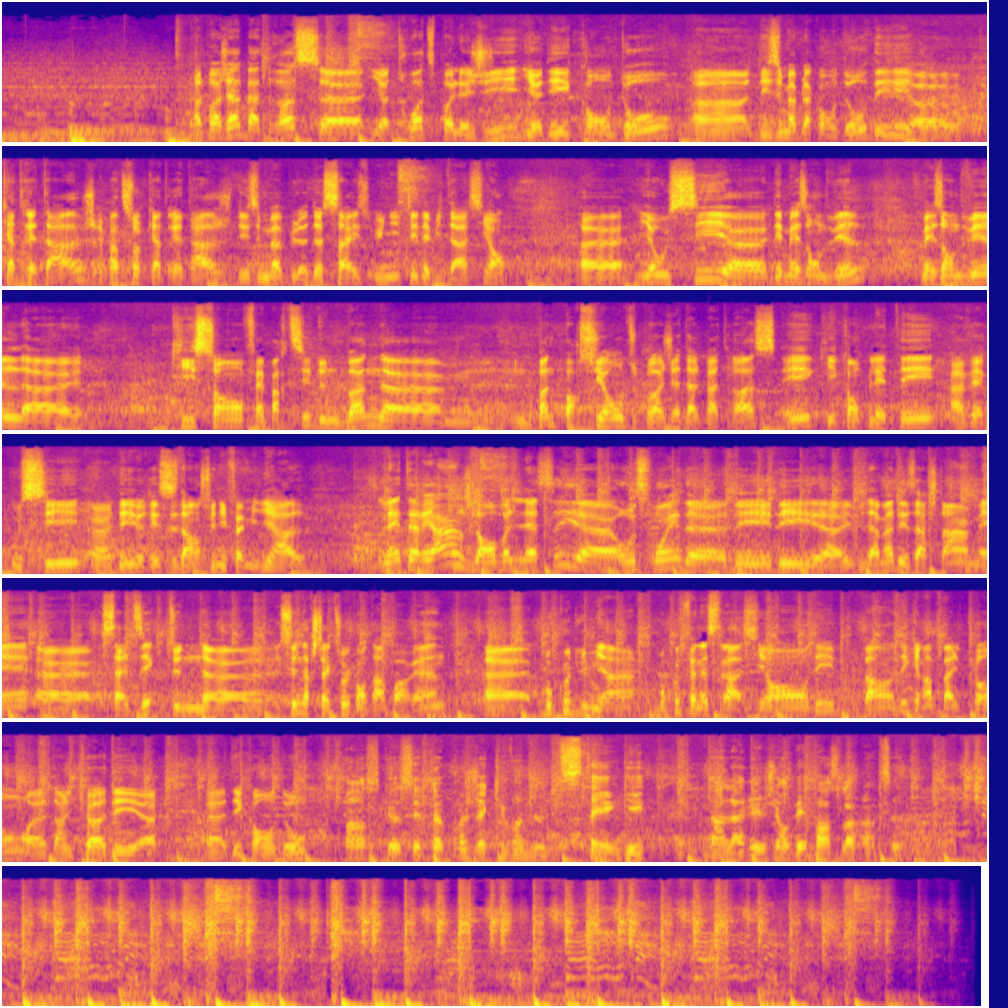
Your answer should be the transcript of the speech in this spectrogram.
Dans le projet Albatros, euh, il y a trois typologies. Il y a des condos, euh, des immeubles à condos, des euh, quatre étages, répartis sur quatre étages, des immeubles de 16 unités d'habitation. il y a aussi des maisons de ville. Maisons de ville qui sont fait partie d'une bonne, bonne portion du projet d'Albatros et qui est complétée avec aussi des résidences unifamiliales L'intérieur, on va le laisser euh, aux soins des, euh, évidemment des acheteurs, mais euh, ça dicte une, c'est une architecture contemporaine, beaucoup de lumière, beaucoup de fenestration, des, grands balcons dans le cas des, des condos. Je pense que c'est un projet qui va nous distinguer dans la région des Basses-Laurentides.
